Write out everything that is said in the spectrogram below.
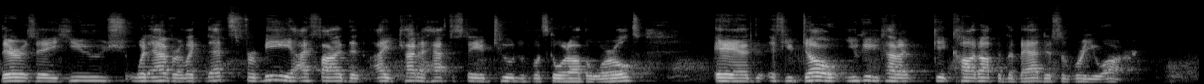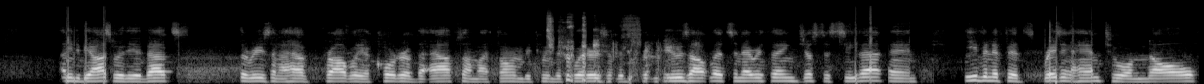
there is a huge whatever? Like that's for me, I find that I kind of have to stay in tune with what's going on in the world. And if you don't, you can kind of get caught up in the madness of where you are. I mean, to be honest with you, that's the reason I have probably a quarter of the apps on my phone between the Twitters and the different news outlets and everything, just to see that. And even if it's raising a hand to a null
